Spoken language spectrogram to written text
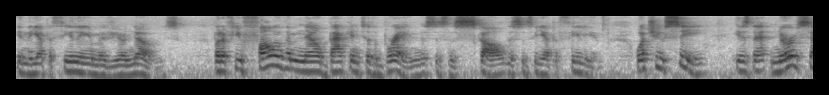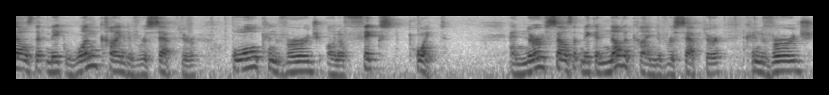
in the epithelium of your nose. But if you follow them now back into the brain, this is the skull, this is the epithelium, what you see is that nerve cells that make one kind of receptor all converge on a fixed point. And nerve cells that make another kind of receptor converge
